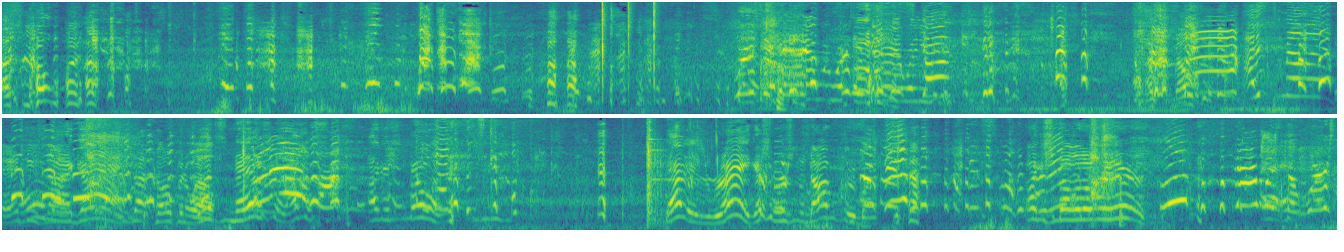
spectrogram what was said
I smell one. Where's the parrot? Where's the parrot when you I smell it. I smell it. Angie's Oh my god. She's not coping well. That's nasty. I can, I can smell it. That is rank. That's worse than the dog food. I can smell it I just smell it over here. That was the worst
